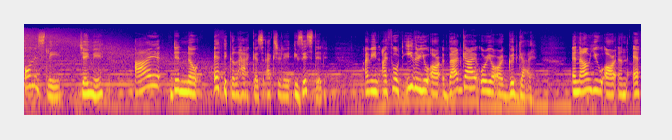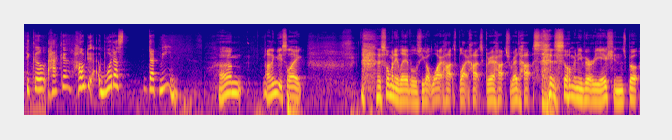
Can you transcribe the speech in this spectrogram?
Honestly, Jamie, I didn't know ethical hackers actually existed. I mean, I thought either you are a bad guy or you are a good guy. And now you are an ethical hacker? How do what does that mean? Um, I think it's like there's so many labels. You got white hats, black hats, grey hats, red hats. there's so many variations. But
